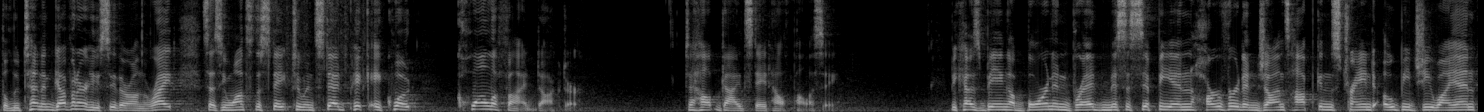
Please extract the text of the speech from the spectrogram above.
The lieutenant governor, who you see there on the right, says he wants the state to instead pick a quote, qualified doctor to help guide state health policy because being a born and bred Mississippian, Harvard and Johns Hopkins trained OBGYN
